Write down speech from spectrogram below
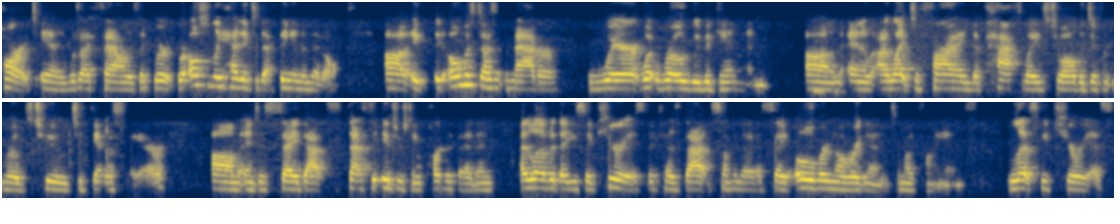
part in, which I found is like we're we're ultimately heading to that thing in the middle. Uh, it, it almost doesn't matter where what road we begin in. Um, and I like to find the pathways to all the different roads too to get us there, um, and to say that's that's the interesting part of it. And I loved it that you said curious because that's something that I say over and over again to my clients. Let's be curious.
